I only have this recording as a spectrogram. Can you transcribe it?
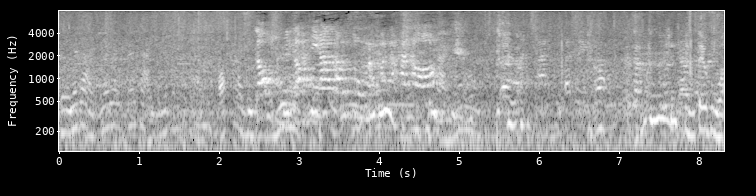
เออไม่ได้ไม่ได้ไม่ถ่ายไม่ได้ถ่ายอ๋ถ่ายดูเราเราทีลร์ทำซูมหลังนะคะน้อง เห็นแต่หัว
